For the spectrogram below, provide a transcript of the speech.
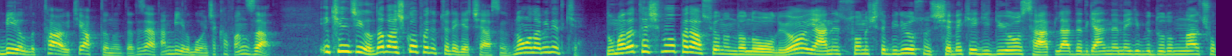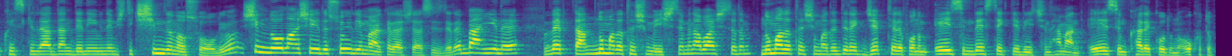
Bir yıllık taahhüt yaptığınızda da zaten bir yıl boyunca kafanız rahat. İkinci yılda başka operatöre geçersiniz. Ne olabilir ki? Numara taşıma operasyonunda ne oluyor? Yani sonuçta biliyorsunuz şebeke gidiyor, saatlerde gelmeme gibi durumlar çok eskilerden deneyimlemiştik. Şimdi nasıl oluyor? Şimdi olan şeyi de söyleyeyim arkadaşlar sizlere. Ben yine webten numara taşıma işlemine başladım. Numara taşımada direkt cep telefonum eSIM desteklediği için hemen eSIM kare kodunu okutup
